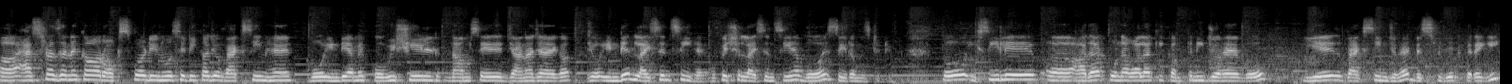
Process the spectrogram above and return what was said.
एस्ट्राजेनेका और ऑक्सफोर्ड यूनिवर्सिटी का जो वैक्सीन है, वो इंडिया में कोविशील्ड नाम से जाना जाएगा। जो इंडियन लाइसेंसी है ऑफिशियल लाइसेंसी है, वो है सीरम इंस्टीट्यूट तो इसीलिए आधार पूनावाला की कंपनी जो है, वो ये वैक्सीन जो है डिस्ट्रीब्यूट करेगी।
